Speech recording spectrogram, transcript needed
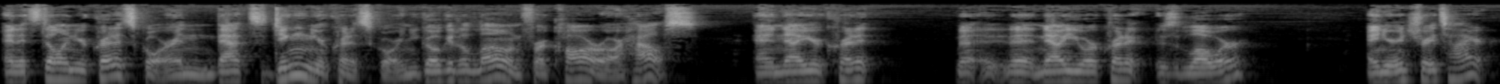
and it's still on your credit score and that's dinging your credit score and you go get a loan for a car or a house and now your credit now your credit is lower and your interest rate's higher.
